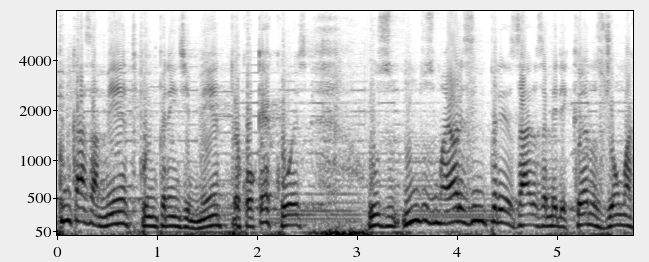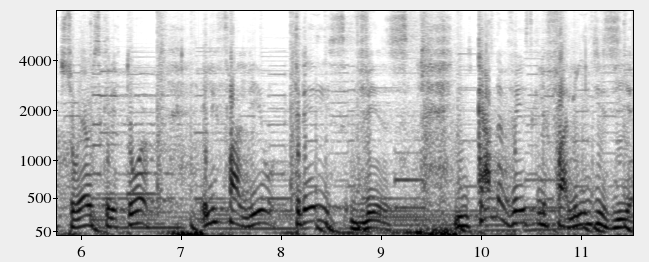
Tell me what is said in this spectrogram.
Para um casamento, para um empreendimento, para qualquer coisa, os, um dos maiores empresários americanos, John Maxwell, escritor, ele faliu três vezes. Em cada vez que ele faliu, ele dizia:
